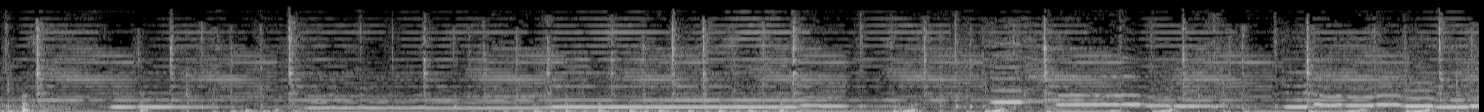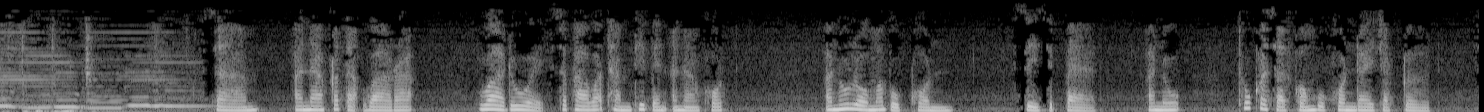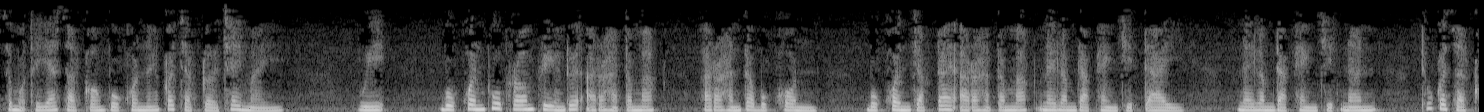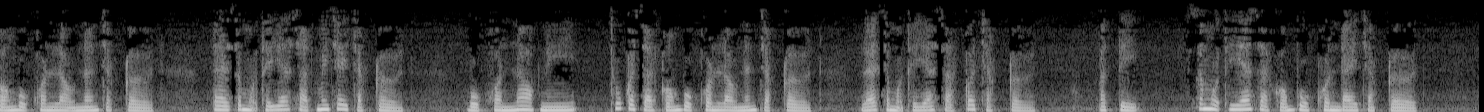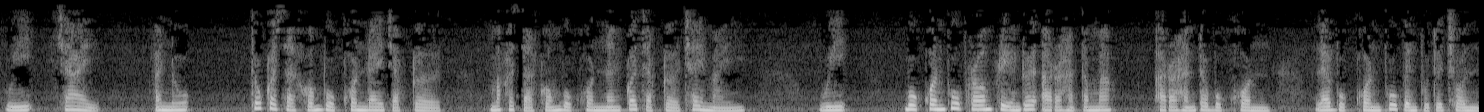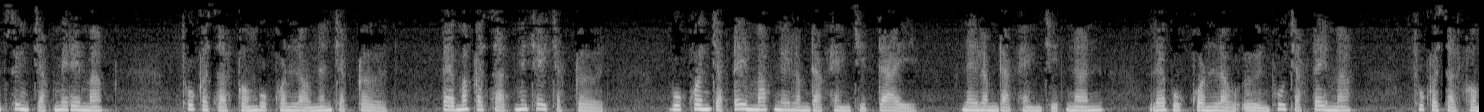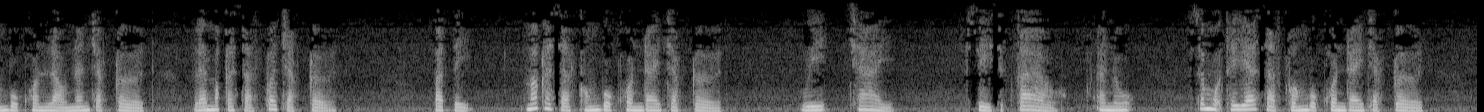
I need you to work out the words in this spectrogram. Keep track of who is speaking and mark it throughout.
Speaker 1: สามอนาคตวาระ ว่าด้วยสภาวธรรมที่เป็นอนาคต อนุโลมบุคคลสี่สิบแปดอนุ ทุกขสัตว์ของบุคคลใดจะเกิด สมุทยสัตว์ของบุคคลนั้นก็จะเกิดใช่ไหม วิ บุคคลผู้พร้อมเพรียงด้วยอรหัตมรักอรหันตบุคคล บุคคลจักได้อรหัตมรักในลำดับแห่งจิตใด ในลำดับแห่งจิตนั้น ทุกขสัตว์ของบุคคลเหล่านั้นจะเกิด แต่สมุทยสัตว์ไม่ใช่จะเกิด บุคคลนอกนี้ ทุกขสัตว์ของบุคคลเหล่านั้นจะเกิด และสมุทยสัตว์ก็จะเกิด ปฏิ สมุทยสัตว์ของบุคคลใดจะเกิด วิ ใช่ อนุ ทุกขสัตว์ของบุคคลใดจะเกิดมรรคสัตว์ของบุคคลนั้นก็จะเกิดใช่ไหม วิ บุคคลผู้พร้อมเพรียงด้วยอรหัตมรรคอรหันตบุคคล และบุคคลผู้เป็นปุถุชนซึ่งจักไม่ได้มรรคทุกขสัตว์ของบุคคลเหล่านั้นจะเกิด แต่มรรคสัตว์ไม่ใช่จะเกิด บุคคลจักได้มรรคในลำดับแห่งจิตใด ในลำดับแห่งจิตนั้น และบุคคลเหล่าอื่นผู้จักได้มรรค ทุกขสัตว์ของบุคคลเหล่านั้นจะเกิด และมรรคสัตว์ก็จะเกิด ปฏิมรรคสัตว์ของบุคคลใดจะเกิด วิ ใช่สี่สิบเก้าอนุ สมุทยสัตว์ของบุคคลใดจะเกิด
